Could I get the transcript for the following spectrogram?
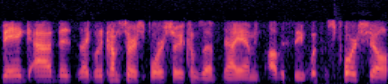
big avid. Like when it comes to our sports show, it comes up. I am obviously with the sports show,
